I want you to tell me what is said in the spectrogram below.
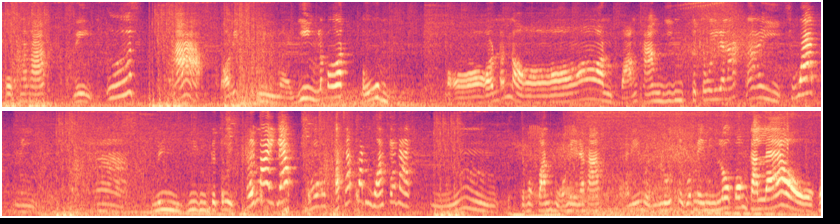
46 นะคะ นี่อืออ่าตอนนี้นี่ไงยิงระเบิดตูมก่อนนะนอน ขวางทางยิงกระจุยเลยนะไอ้ชวับนี่อ่า นี่ยิงกระจุยเฮ้ยมาอีกแล้วอ้เอาชักฟันหัวแกหน่อยอืมจะมาฟันหัวเมย์นะคะ อันนี้เหมือนรู้สึกว่าเมย์มีโล่ป้องกันแล้วโอ้โห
